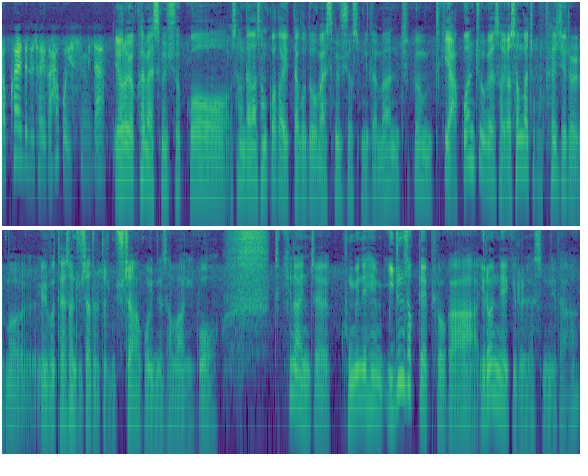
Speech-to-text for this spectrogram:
역할들을 저희가 하고 있습니다. 여러 역할 말씀해 주셨고 상당한 성과가 있다고도 말씀해 주셨습니다만 지금 특히 야권 쪽에서 여성가족부 폐지를 뭐 일부 대선 주자들도 좀 주장하고 있는 상황이고 특히나 이제 국민의힘 이준석 대표가 이런 얘기를 했습니다.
